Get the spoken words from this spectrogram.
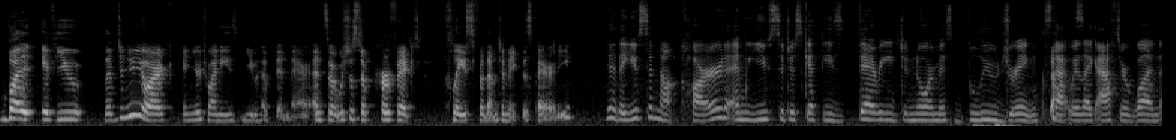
But if you lived in New York in your twenties, you have been there, and so it was just a perfect place for them to make this parody. Yeah, they used to not card, and we used to just get these very ginormous blue drinks that were like after one.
